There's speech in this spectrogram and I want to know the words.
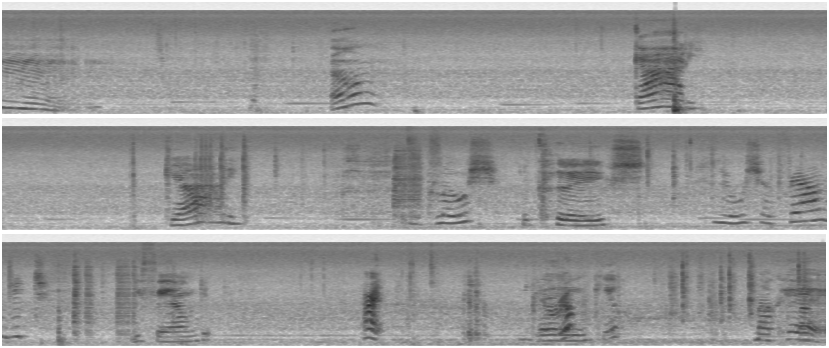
Hmm. Oh. Got it. Got it. You're close. You're close. Close. I found it. You found it. Alright. Thank you. Okay.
